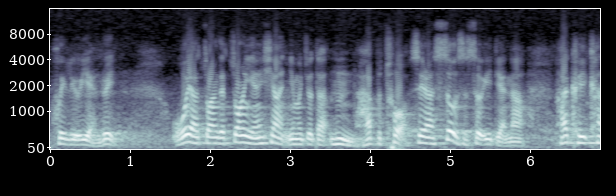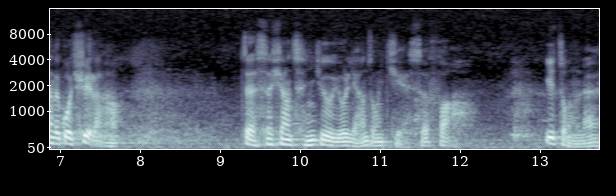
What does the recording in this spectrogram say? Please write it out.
会流眼泪；我要装个庄严像，你们觉得嗯还不错，虽然瘦是瘦一点呢，还可以看得过去了哈。这十相成就有两种解释法，一种呢，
